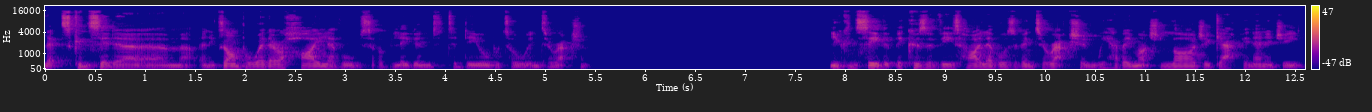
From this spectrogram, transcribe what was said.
Let's consider um, an example where there are high levels of ligand to d orbital interaction. You can see that because of these high levels of interaction, we have a much larger gap in energy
